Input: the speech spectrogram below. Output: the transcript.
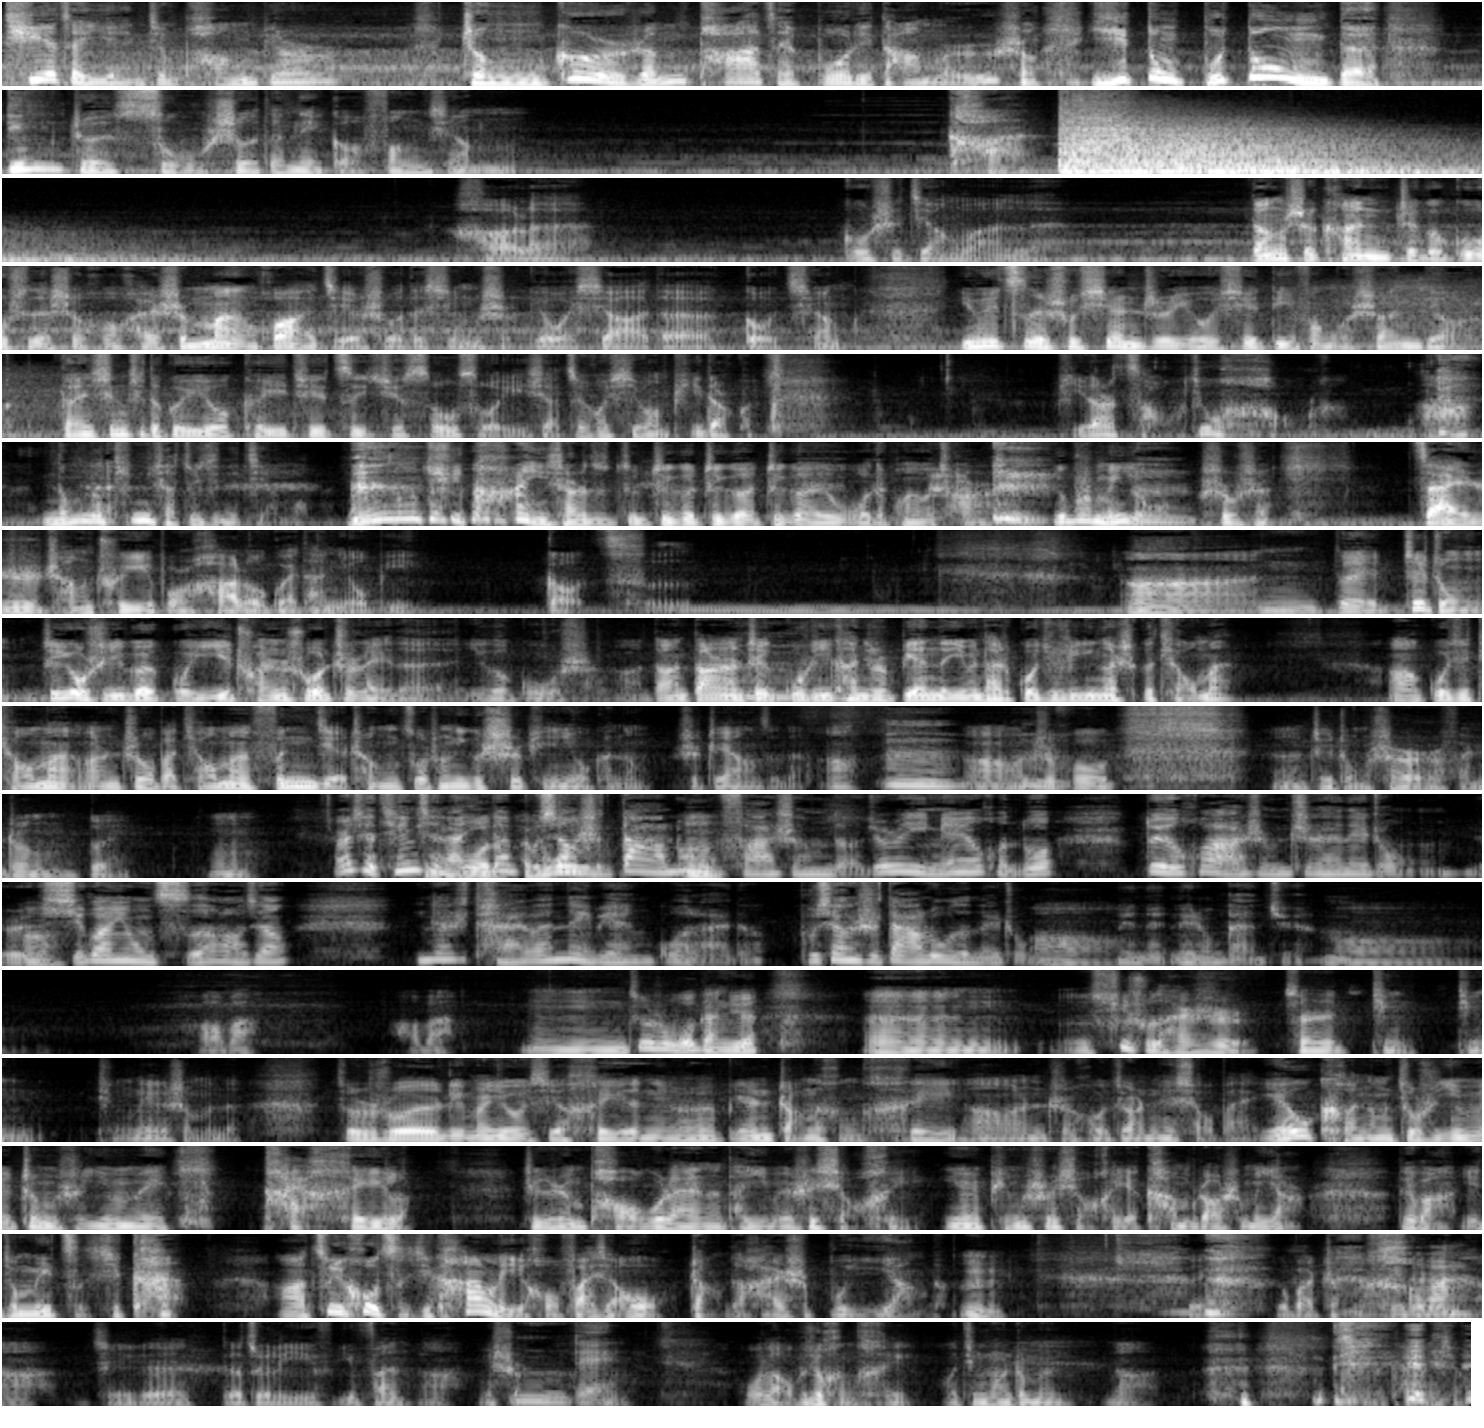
贴在眼睛旁边，整个人趴在玻璃大门上，一动不动的盯着宿舍的那个方向看。好了，故事讲完了。当时看这个故事的时候，还是漫画解说的形式，给我吓得够呛。因为字数限制，有些地方我删掉了。感兴趣的鬼友可以去自己去搜索一下。最后，希望皮蛋快，皮蛋早就好了啊！你能不能听一下最近的节目？能不能去看一下这这这个这个这个我的朋友圈？又不是没有，是不是？再日常吹一波《哈喽怪谈》牛逼。告辞啊，嗯，对，这种这又是一个诡异传说之类的一个故事啊。当然，当然，这个故事一看就是编的，因为它是过去是应该是个条漫啊，过去条漫完了之后把条漫分解成做成一个视频，有可能是这样子的啊。嗯啊，之后嗯，这种事儿反正对，嗯，而且听起来应该不像是大陆发生的，就是里面有很多对话什么之类那种，就是习惯用词好像。应该是台湾那边过来的，不像是大陆的那种，那那那种感觉。哦，好吧，好吧，嗯，就是我感觉，嗯，叙述的还是算是挺挺挺那个什么的，就是说里面有一些黑的，你说别人长得很黑啊，完了之后叫人家小白，也有可能就是因为正是因为太黑了，这个人跑过来呢，他以为是小黑，因为平时小黑也看不着什么样，对吧？也就没仔细看。啊，最后仔细看了以后，发现哦，长得还是不一样的。嗯，对，又把长得黑的人啊，这个得罪了一一番啊，没事嗯，对，我老婆就很黑，我经常这么啊，开玩笑。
